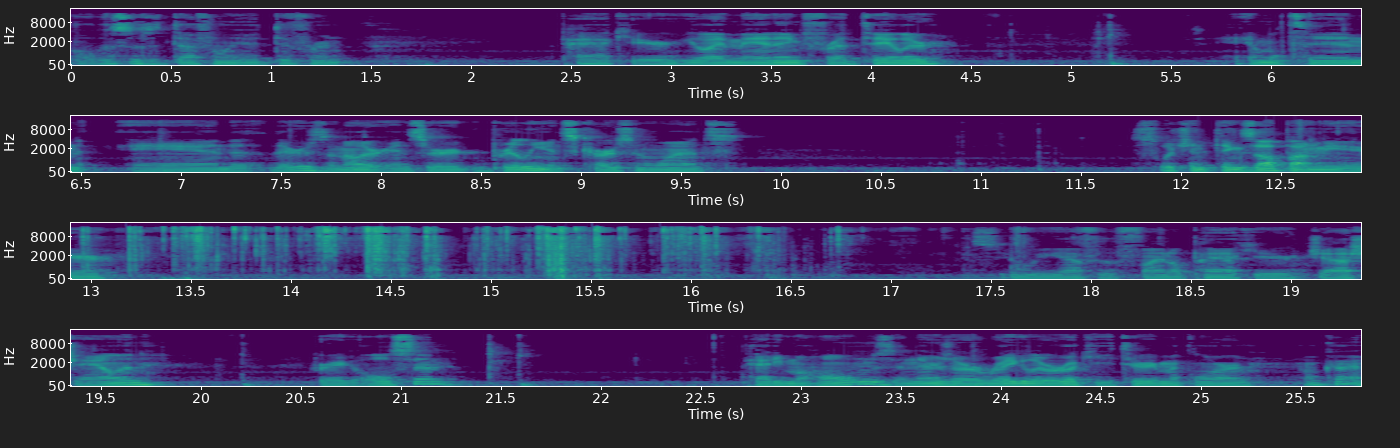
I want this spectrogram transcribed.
Well, this is definitely a different pack here. Eli Manning, Fred Taylor, Hamilton, and there's another insert. Brilliance, Carson Wentz. Switching things up on me here. Let's see what we got for the final pack here. Josh Allen, Greg Olsen, Patty Mahomes, and there's our regular rookie, Terry McLaurin. Okay.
